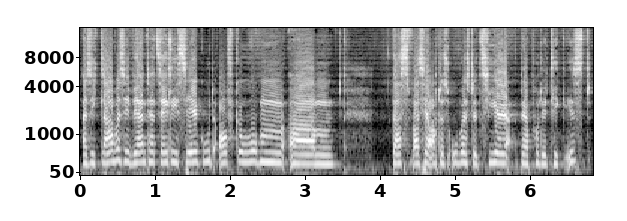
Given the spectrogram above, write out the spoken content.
also ich glaube, sie wären tatsächlich sehr gut aufgehoben. Ähm, das, was ja auch das oberste Ziel der Politik ist,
